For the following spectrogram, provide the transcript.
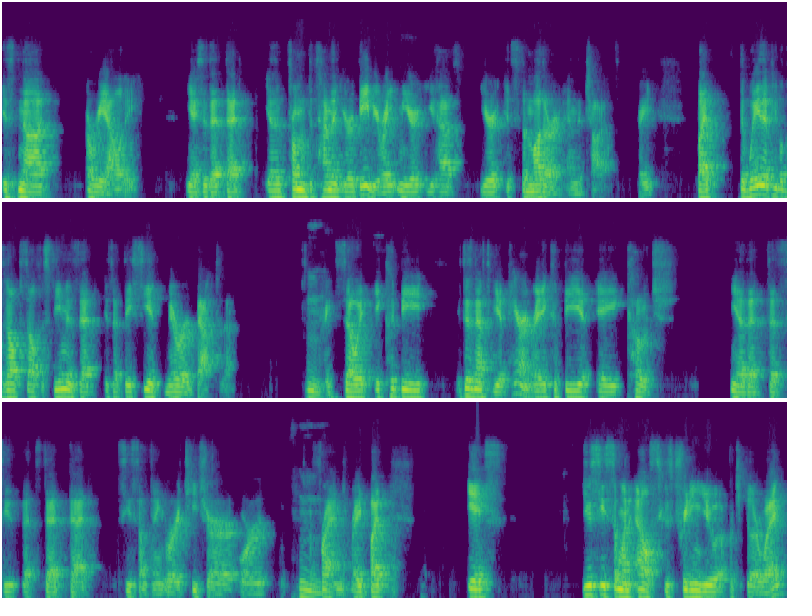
is not a reality. You know, so that that you know, from the time that you're a baby, right? Mean, you're you have your it's the mother and the child, right? But the way that people develop self-esteem is that is that they see it mirrored back to them. Mm. Right. So it, it could be, it doesn't have to be a parent, right? It could be a coach, you know, that that's that's that that see something or a teacher or hmm. a friend, right? But it's you see someone else who's treating you a particular way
